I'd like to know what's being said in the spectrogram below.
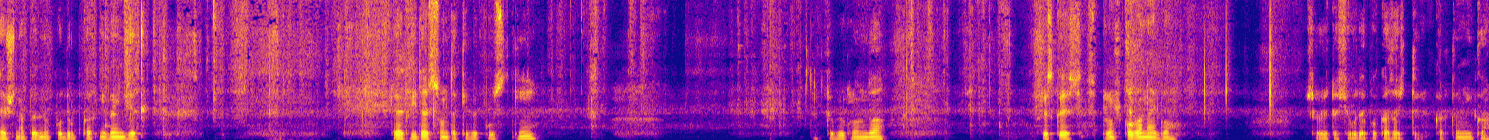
też na pewno w podróbkach nie będzie. Tu jak widać są takie wypustki. Tak to wygląda. Wszystko jest z prążkowanego. Czy to się uda pokazać ty kartonika.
